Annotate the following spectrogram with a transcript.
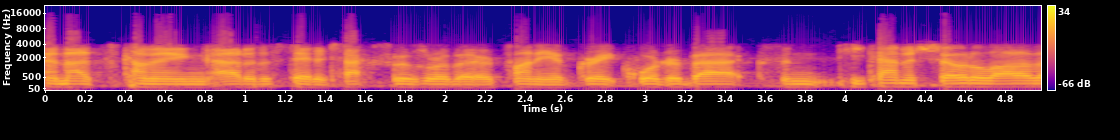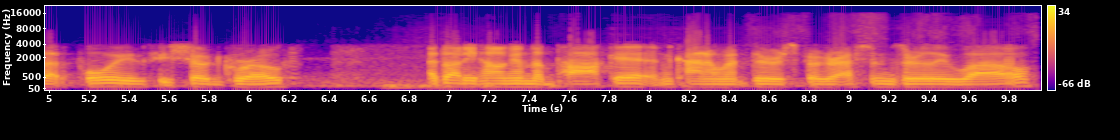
And that's coming out of the state of Texas where there are plenty of great quarterbacks. And he kind of showed a lot of that poise. He showed growth. I thought he hung in the pocket and kind of went through his progressions really well.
